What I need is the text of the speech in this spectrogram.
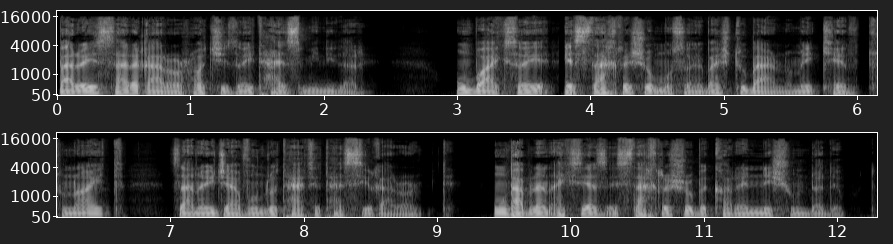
برای سر قرارها چیزای تضمینی داره. اون با عکسای استخرش و مصاحبهش تو برنامه کنت تونایت زنای جوون رو تحت تاثیر قرار میده. اون قبلا عکسی از استخرش رو به کارن نشون داده بود.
